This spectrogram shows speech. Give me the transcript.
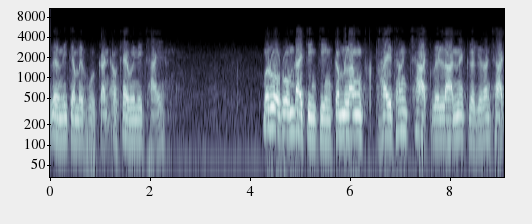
เรื่องนี้จะไม่พูดกัน เอาแค่วินิจฉัยเมื่อรวบรวมได้จริง ๆกำลังไทยทั้งชาติเวลานั้นเกิดอยู่ทั้งชาติ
